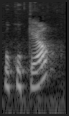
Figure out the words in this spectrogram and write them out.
먹고 올게요.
